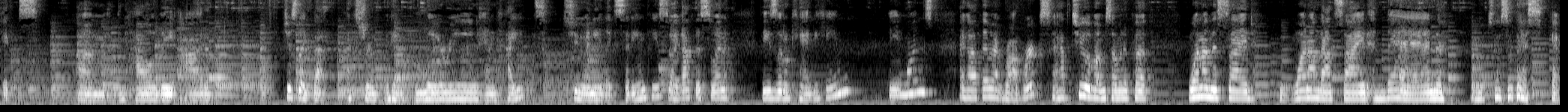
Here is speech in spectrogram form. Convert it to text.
picks um, and how they add just like that extra, again, layering and height to any like sitting piece. So I got this one, these little candy cane theme ones. I got them at Rodworks. I have two of them, so I'm gonna put one on this side, one on that side, and then I'm obsessed with this. Okay,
